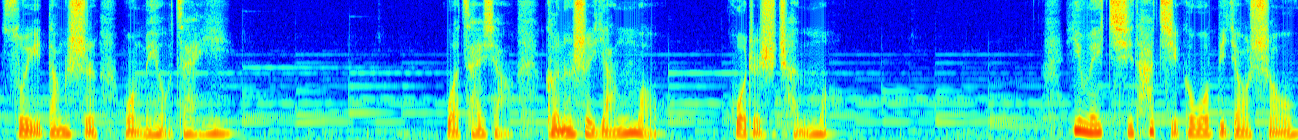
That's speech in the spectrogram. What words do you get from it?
所以当时我没有在意。我猜想可能是杨某，或者是陈某，因为其他几个我比较熟，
